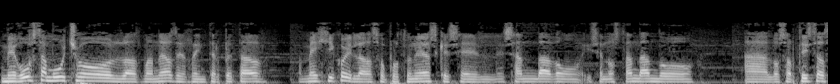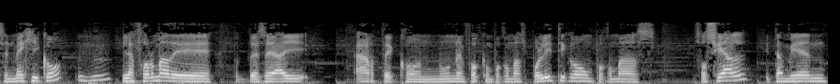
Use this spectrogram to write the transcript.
me gusta mucho las maneras de reinterpretar a México y las oportunidades que se les han dado y se nos están dando a los artistas en México. Y la forma de, desde ahí, arte con un enfoque un poco más político, un poco más social y también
